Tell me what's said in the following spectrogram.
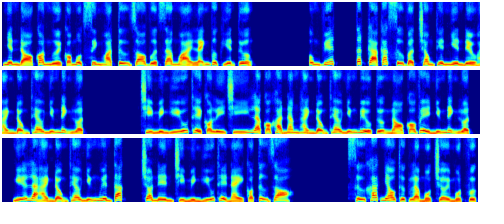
nhân đó con người có một sinh hoạt tự do vượt ra ngoài lãnh vực hiện tượng. Ông viết, tất cả các sự vật trong thiên nhiên đều hành động theo những định luật. Chỉ mình hữu thể có lý trí là có khả năng hành động theo những biểu tượng nó có về những định luật, nghĩa là hành động theo những nguyên tắc, cho nên chỉ mình hữu thể này có tự do. Sự khác nhau thực là một trời một vực,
